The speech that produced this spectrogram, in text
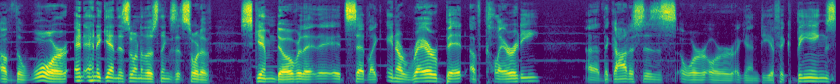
of the war, and, and again, this is one of those things that sort of skimmed over. That it said like in a rare bit of clarity, uh, the goddesses, or, or again, deific beings,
